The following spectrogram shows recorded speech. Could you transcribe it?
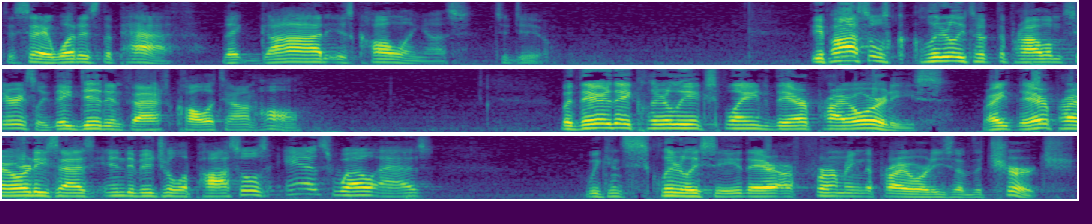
to say, what is the path that God is calling us to do? The apostles clearly took the problem seriously. They did, in fact, call a town hall. But there they clearly explained their priorities, right? Their priorities as individual apostles, as well as we can clearly see they are affirming the priorities of the church.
